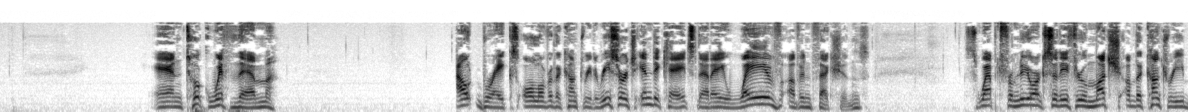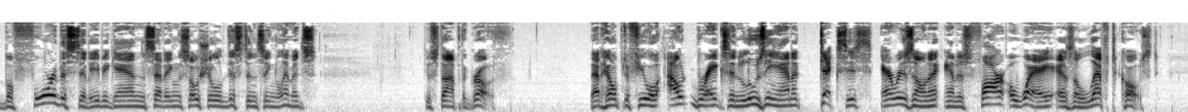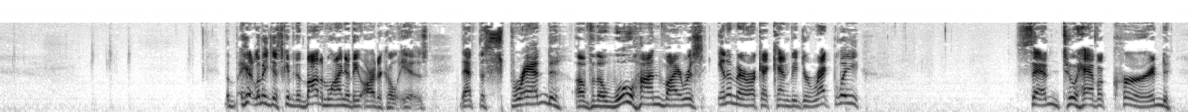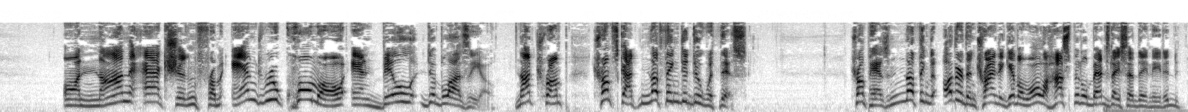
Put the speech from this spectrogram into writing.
and took with them outbreaks all over the country. The research indicates that a wave of infections swept from New York City through much of the country before the city began setting social distancing limits to stop the growth. That helped to fuel outbreaks in Louisiana, Texas, Arizona, and as far away as the left coast. The, here, let me just give you the bottom line of the article is that the spread of the Wuhan virus in America can be directly said to have occurred on non action from Andrew Cuomo and Bill de Blasio. Not Trump. Trump's got nothing to do with this. Trump has nothing to, other than trying to give them all the hospital beds they said they needed,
